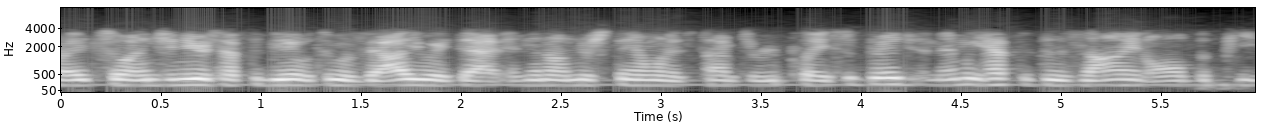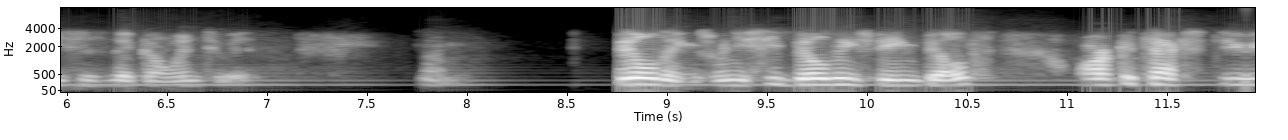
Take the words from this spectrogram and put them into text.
right? So engineers have to be able to evaluate that and then understand when it's time to replace a bridge, and then we have to design all the pieces that go into it. Um, buildings. When you see buildings being built, architects do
